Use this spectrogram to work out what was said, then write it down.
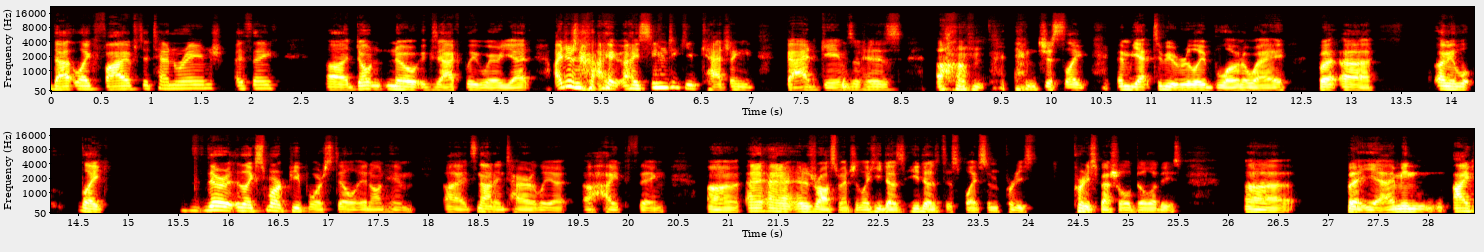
that like five to ten range. I think. Uh, don't know exactly where yet. I just I, I seem to keep catching bad games of his, um, and just like am yet to be really blown away. But uh, I mean, like there like smart people are still in on him. Uh, it's not entirely a, a hype thing. Uh, and, and, as Ross mentioned, like he does, he does display some pretty, pretty special abilities. Uh, but yeah, I mean, I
